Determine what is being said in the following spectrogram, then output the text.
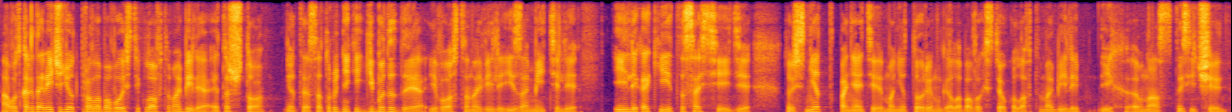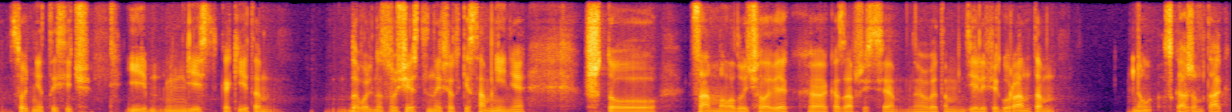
А вот когда речь идет про лобовое стекло автомобиля, это что? Это сотрудники ГИБДД его остановили и заметили, или какие-то соседи. То есть нет понятия мониторинга лобовых стекол автомобилей. Их у нас тысячи, сотни тысяч. И есть какие-то довольно существенные все-таки сомнения, что сам молодой человек, оказавшийся в этом деле фигурантом, ну, скажем так,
